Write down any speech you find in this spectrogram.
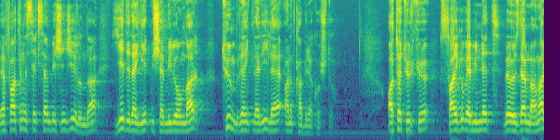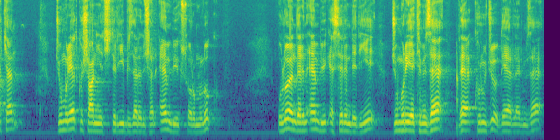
vefatının 85. yılında 7'den 70'e milyonlar tüm renkleriyle Anıtkabir'e koştu. Atatürk'ü saygı ve minnet ve özlemle anarken, Cumhuriyet kuşağını yetiştirdiği bizlere düşen en büyük sorumluluk, Ulu Önder'in en büyük eserim dediği Cumhuriyetimize ve kurucu değerlerimize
